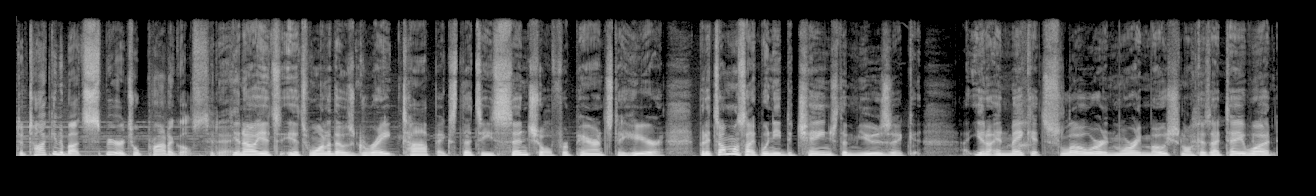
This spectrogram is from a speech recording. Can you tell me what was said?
to talking about spiritual prodigals today. You know, it's it's one of those great topics that's essential for parents to hear, but it's almost like we need to change the music you know, and make it slower and more emotional. Because I tell you what,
